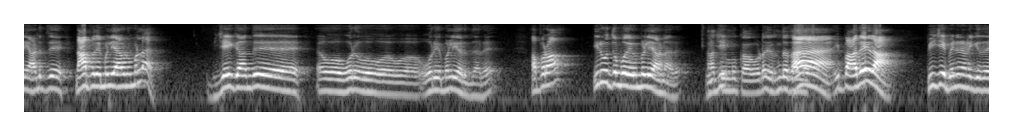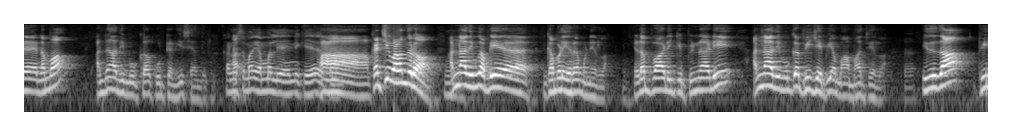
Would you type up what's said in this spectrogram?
நீ அடுத்து நாற்பது எம்எல்ஏ ஆகணுமில்ல விஜயகாந்த் ஒரு ஒரு எம்எல்ஏ இருந்தார். அப்புறம் இருபத்தொம்போது எம்எல்ஏ ஆனார். அதிமுகவோட இருந்ததா இப்போ அதே தான் பிஜேபி என்ன நினைக்குது? நம்ம அதிமுக கூட்டணியை சேர்ந்துருக்கு கணிசமா எம்எல்ஏ எண்ணிக்கையே ஆ கட்சி வளர்ந்துடும் அதிமுக அப்படியே கபலீகரம் பண்ணிடலாம். எடப்பாடிக்கு பின்னாடி அதிமுக பிஜேபியை மா மாற்றிடலாம் இதுதான் பி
